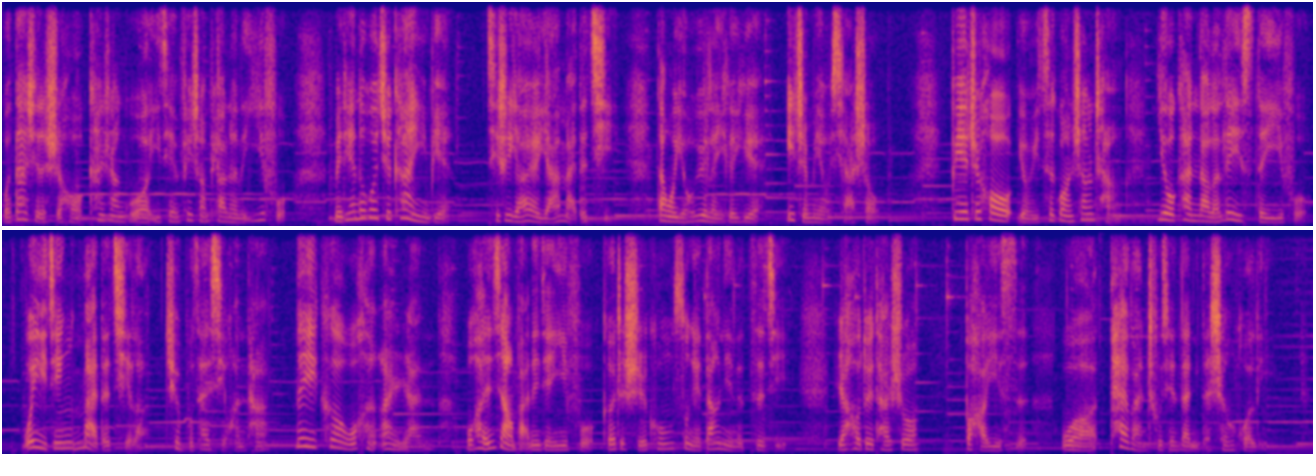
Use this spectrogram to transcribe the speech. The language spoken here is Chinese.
我大学的时候看上过一件非常漂亮的衣服，每天都会去看一遍。其实咬咬牙买得起，但我犹豫了一个月，一直没有下手。毕业之后有一次逛商场，又看到了类似的衣服，我已经买得起了，却不再喜欢它。那一刻我很黯然，我很想把那件衣服隔着时空送给当年的自己，然后对他说：“不好意思，我太晚出现在你的生活里。”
